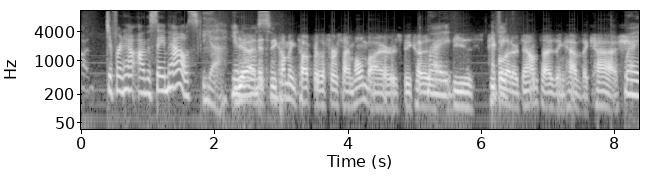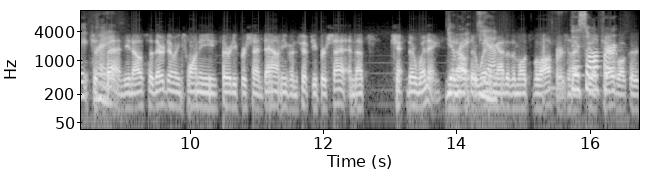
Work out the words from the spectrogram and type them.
uh, different hou- on the same house. yeah, You yeah, know, and it's becoming tough for the first-time home buyers because Right. these people think- that are downsizing have the cash Right, to right. spend. You know, so they're doing 20, 30 percent down, even 50 percent, and that's cha- they're winning. You You're know, right. they're winning Yeah. out of the multiple offers, and This I feel offer- terrible 'cause-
